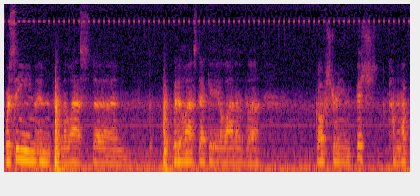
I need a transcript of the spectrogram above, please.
we're seeing in, in the last, um, within the last decade, a lot of uh, Gulf Stream fish coming up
